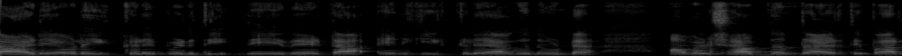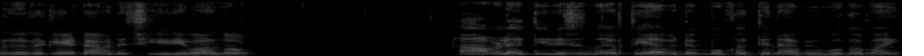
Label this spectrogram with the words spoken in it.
താടി അവളെ ഇക്കിളിപ്പെടുത്തി. ദേവേട്ട എനിക്ക് ഇക്കിളിയാകുന്നുണ്ട് അവൾ ശബ്ദം താഴ്ത്തി പറഞ്ഞത് കേട്ട് അവന് ചിരി വന്നു. അവളെ തിരിച്ചു നിർത്തി അവന്റെ മുഖത്തിന് അഭിമുഖമായി.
